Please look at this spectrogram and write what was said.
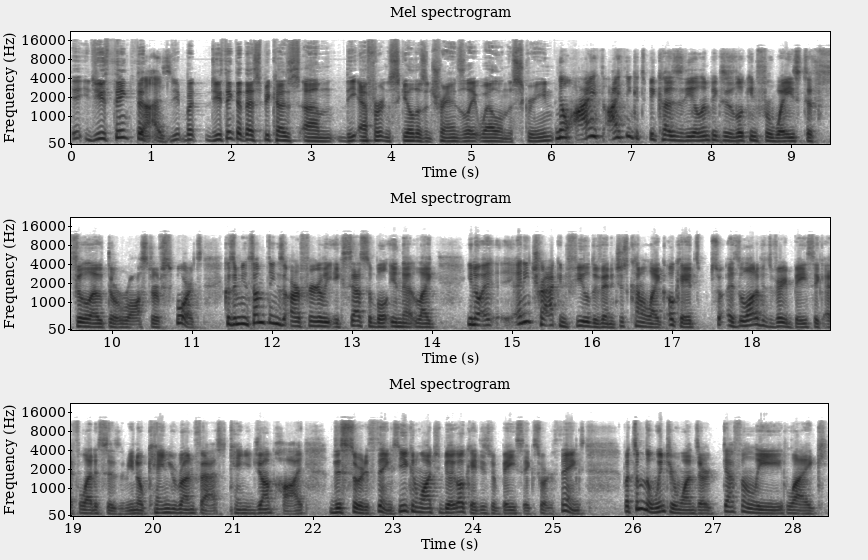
do you think that? Does. But do you think that that's because um, the effort and skill doesn't translate well on the screen? No, I I think it's because the Olympics is looking for ways to fill out their roster of sports. Because I mean, some things are fairly accessible in that, like you know, any track and field event, it's just kind of like, okay, it's, it's a lot of it's very basic athleticism. You know, can you run fast? Can you jump high? This sort of thing. So you can watch and be like, okay, these are basic sort of things. But some of the winter ones are definitely like,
